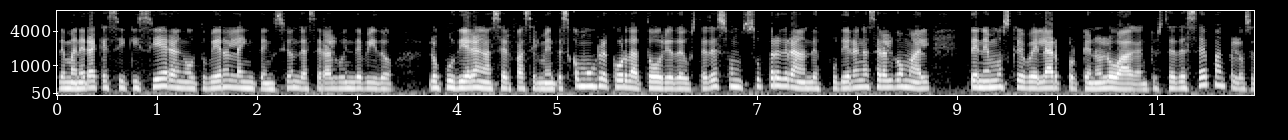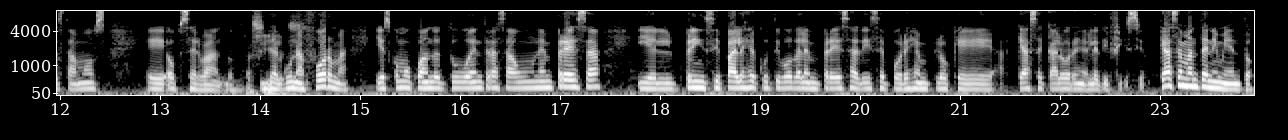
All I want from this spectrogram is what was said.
de manera que si quisieran o tuvieran la intención de hacer algo indebido, lo pudieran hacer fácilmente. Es como un recordatorio de ustedes son súper grandes, pudieran hacer algo mal, tenemos que velar porque no lo hagan, que ustedes sepan que los estamos eh, observando de alguna forma. Y es como cuando tú entras a una empresa y el principal ejecutivo de la empresa dice, por ejemplo, que, que hace calor en el edificio, que hace mantenimiento,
